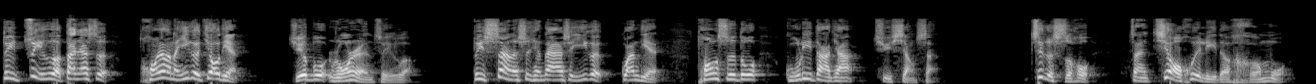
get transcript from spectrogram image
对罪恶大家是同样的一个焦点，绝不容忍罪恶；对善的事情大家是一个观点，同时都鼓励大家去向善。这个时候，在教会里的和睦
